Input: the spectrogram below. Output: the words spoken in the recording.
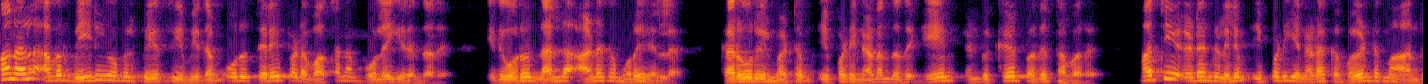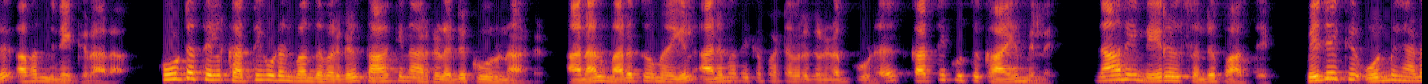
ஆனால் அவர் வீடியோவில் பேசிய விதம் ஒரு திரைப்பட வசனம் போல இருந்தது. இது ஒரு நல்ல அணுகுமுறை அல்ல. கரூரில் மட்டும் இப்படி நடந்தது ஏன் என்று கேட்பது தவறு. மற்ற இடங்களிலும் இப்படியே நடக்க வேண்டுமா என்று அவர் நினைக்கிறாரா? கூட்டத்தில் கத்தியுடன் வந்தவர்கள் தாக்கினார்கள் என்று கூறினார்கள். ஆனால் மருத்துவமனையில் அனுமதிக்கப்பட்டவர்களிடம் கூட கத்தி குத்து காயம் இல்லை. நானே நேரில் சென்று பார்த்தேன். விஜய்க்கு உண்மையான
